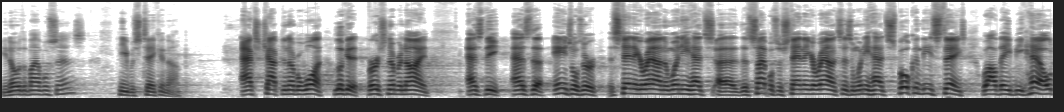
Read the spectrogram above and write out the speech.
you know what the Bible says? He was taken up. Acts chapter number 1, look at it, verse number 9 as the as the angels are standing around and when he had uh, the disciples are standing around it says and when he had spoken these things while they beheld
